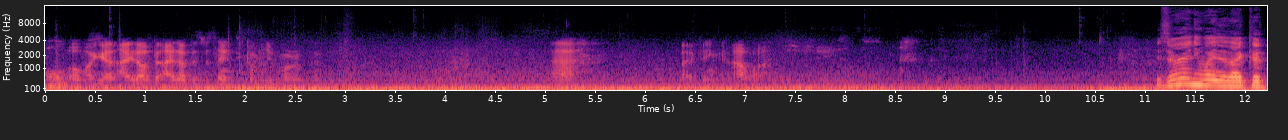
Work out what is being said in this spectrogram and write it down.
Oh my god, I love the, I love this percentage. Come here more often. Ah, I think. Is there any way that I could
